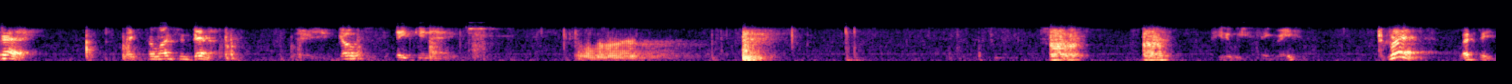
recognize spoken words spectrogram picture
Important meal of the day. To lunch and dinner. There you go, steak and eggs. Peter, will you say grace? Great! Let's eat.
